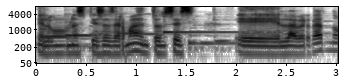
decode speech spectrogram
y algunas piezas de armado. Entonces, eh, la verdad no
